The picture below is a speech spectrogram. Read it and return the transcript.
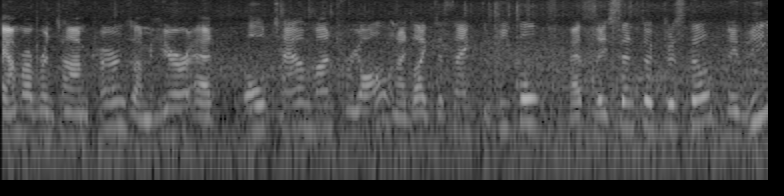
Hi, I'm Reverend Tom Kearns. I'm here at Old Town Montreal, and I'd like to thank the people at Le Centre Christo de Vie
